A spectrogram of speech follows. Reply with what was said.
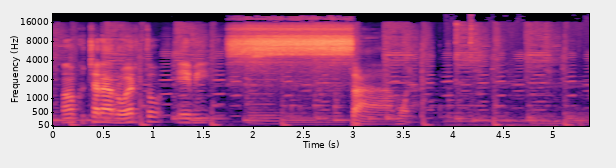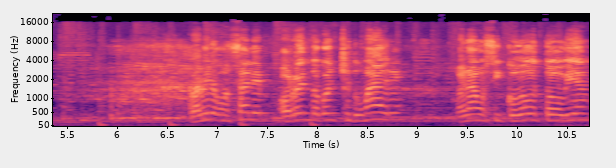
Vamos a escuchar a Roberto Evi Zamora. Ramiro González, horrendo conche tu madre. Ganamos 5-2, todo bien.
